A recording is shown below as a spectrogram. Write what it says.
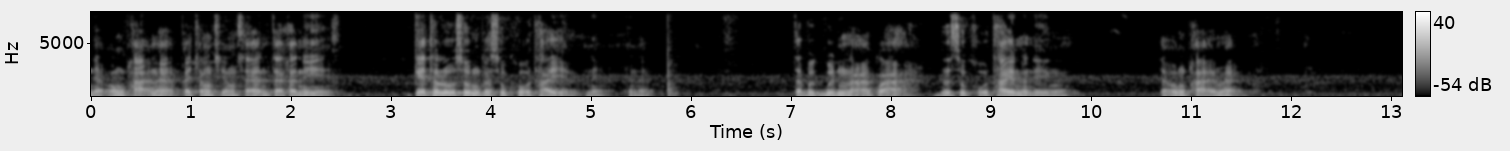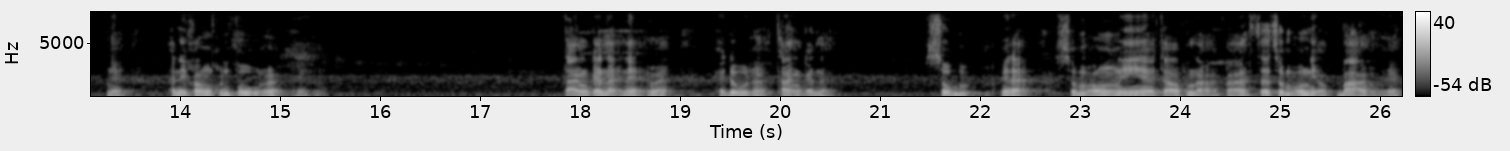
เนี่ยองค์พระนะไปทางเชียงแสนแต่ครนี้เกตทะลุซุ้มก็สุขโขทัยเนี่ยเห็นไหมแต่บึกบึนหนากว่าหรือสุขโขทัยนั่นเองนะแต่องค์พระเห็นไหมเนี่ยอันนี้ของคุณปู่นะต่างกันนะเนี่ยเห็นไหมให้ดูนะต่างกันนะซุ้ม ห็นไหมซุ้มองค์นี้จะออกหนากว่าแต่ซุ้มองค์นี้ออกบางนะ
